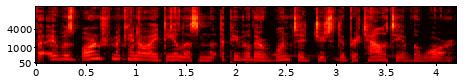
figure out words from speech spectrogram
but it was born from a kind of idealism that the people there wanted due to the brutality of the war.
